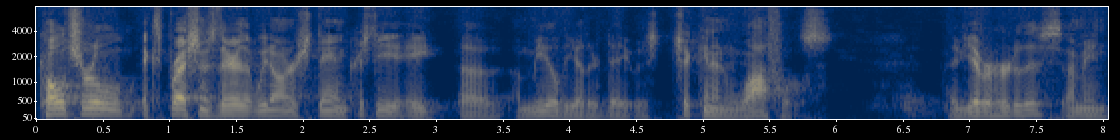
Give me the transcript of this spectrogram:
cultural expressions there that we don't understand. Christy ate uh, a meal the other day. It was chicken and waffles. Have you ever heard of this? I mean,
